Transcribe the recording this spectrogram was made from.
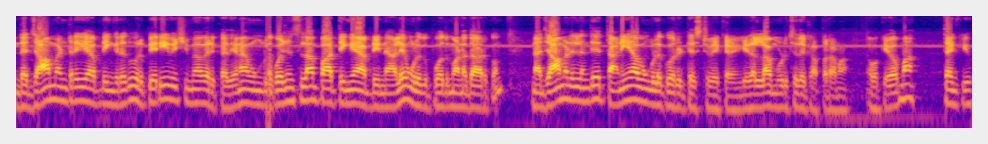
இந்த ஜாமண்ட்ரி அப்படிங்கிறது ஒரு பெரிய விஷயமாவே இருக்காது. ஏன்னா உங்களுக்கு கொஷின்ஸ்லாம் பார்த்தீங்க அப்படின்னாலே உங்களுக்கு போதுமானதாக இருக்கும். நான் ஜாமண்ட்ரிலேருந்தே தனியாக உங்களுக்கு ஒரு டெஸ்ட் வைக்கிறேன். இதெல்லாம் முடிச்சதுக்கப்புறமா ஓகேவாம்மா தேங்க்யூ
